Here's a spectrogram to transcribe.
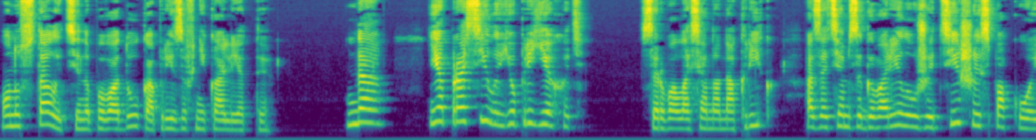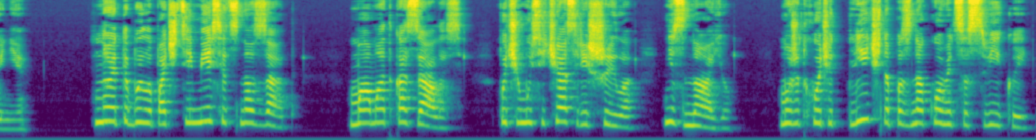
Он устал идти на поводу капризов Николетты. «Да, я просила ее приехать». Сорвалась она на крик, а затем заговорила уже тише и спокойнее. «Но это было почти месяц назад. Мама отказалась. Почему сейчас решила, не знаю. Может, хочет лично познакомиться с Викой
